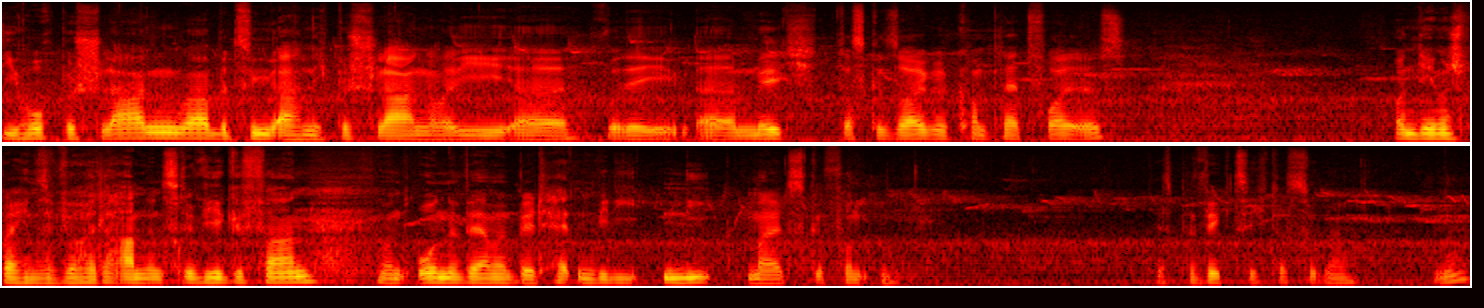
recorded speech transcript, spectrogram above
die hoch beschlagen war, beziehungsweise ach, nicht beschlagen, aber die, äh, wo die äh, Milch, das Gesäuge komplett voll ist. Und dementsprechend sind wir heute Abend ins Revier gefahren und ohne Wärmebild hätten wir die niemals gefunden. Jetzt bewegt sich das sogar. Ne?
